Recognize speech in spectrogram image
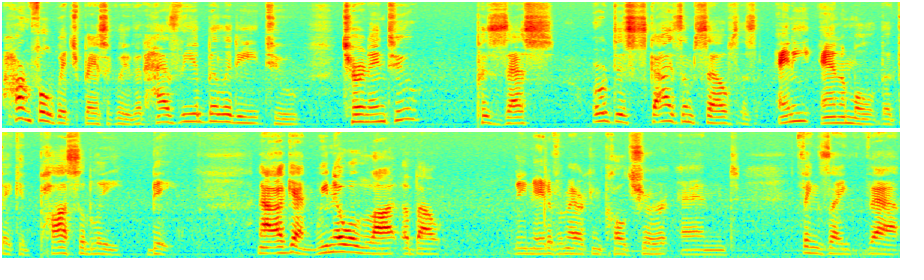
harmful witch, basically, that has the ability to turn into, possess, or disguise themselves as any animal that they could possibly be. Now, again, we know a lot about the Native American culture and things like that,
